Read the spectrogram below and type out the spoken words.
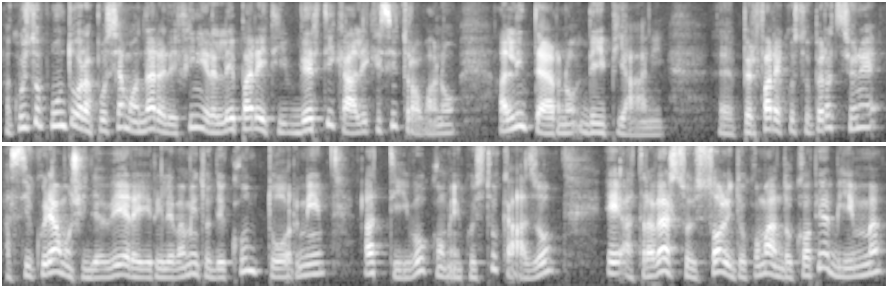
A questo punto ora possiamo andare a definire le pareti verticali che si trovano all'interno dei piani. Eh, per fare questa operazione assicuriamoci di avere il rilevamento dei contorni attivo, come in questo caso, e attraverso il solito comando copia BIM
